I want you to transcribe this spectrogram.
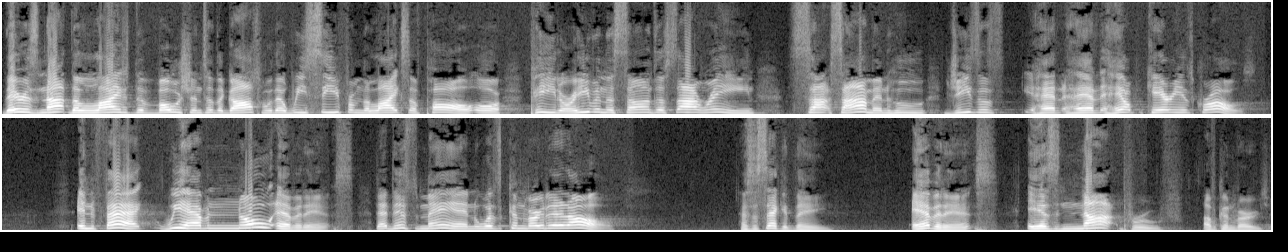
There is not the life devotion to the gospel that we see from the likes of Paul or Peter or even the sons of Cyrene, Simon, who Jesus had, had helped carry his cross. In fact, we have no evidence that this man was converted at all. That's the second thing. Evidence is not proof of conversion.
